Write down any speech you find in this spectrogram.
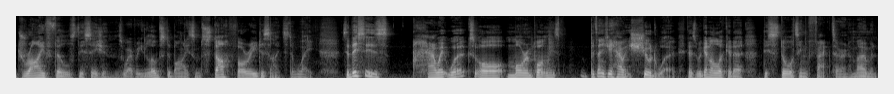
drive Phil's decisions, whether he loves to buy some stuff or he decides to wait. So this is how it works, or more importantly, it's potentially how it should work, because we're going to look at a distorting factor in a moment.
